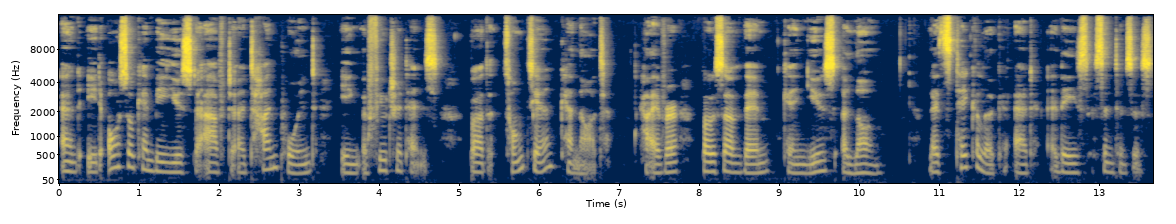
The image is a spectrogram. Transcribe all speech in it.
and it also can be used after a time point in a future tense, but 从前 cannot. However, both of them can use alone. Let's take a look at these sentences.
